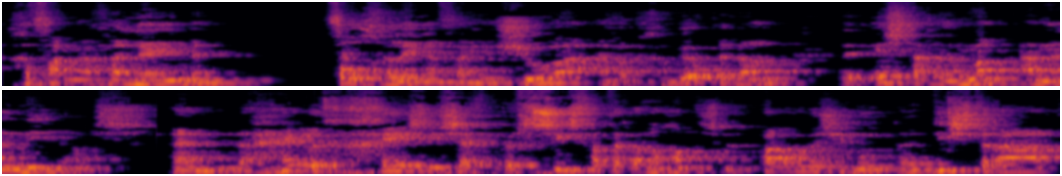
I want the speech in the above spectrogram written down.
gevangen gaan nemen. Volgelingen van Yeshua. En wat gebeurt er dan? Er is daar een man Ananias. En de Heilige Geest die zegt precies wat er aan de hand is met Paulus. Je moet naar die straat.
